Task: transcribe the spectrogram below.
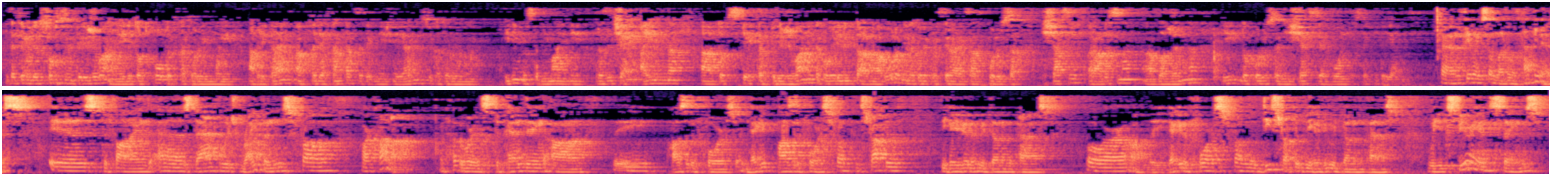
И затем идет собственное переживание или тот опыт, который мы обретаем, входя в контакт с этой внешней реальностью, которую мы видим, воспринимаем и различаем. А именно а, тот спектр переживаний такого элементарного уровня, который простирается от полюса счастлив, радостно, блаженно и до полюса несчастья, боль, кстати, неприятности. Uh, and feeling some level of happiness is defined as that which ripens from our karma. In other words, depending on the positive force or negative positive force from constructive behavior that we've done in the past, or on the negative force from the destructive behavior we've done in the past, we experience things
